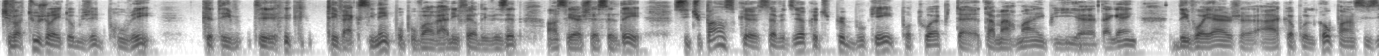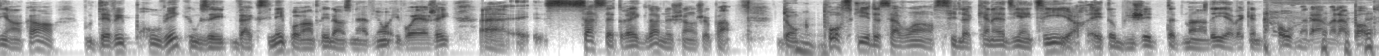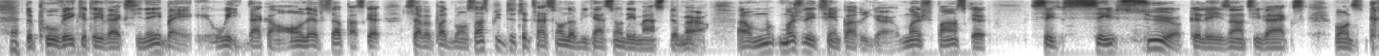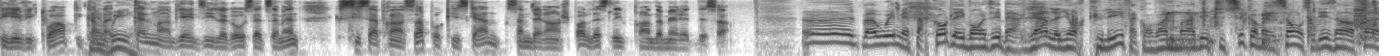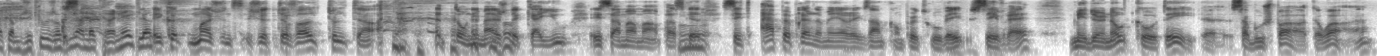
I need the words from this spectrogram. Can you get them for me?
Tu vas toujours être obligé de prouver que tu es, vacciné pour pouvoir aller faire des visites en CHSLD. Si tu penses que ça veut dire que tu peux booker pour toi, puis ta, ta marmaille, puis euh, ta gang, des voyages à Acapulco, pensez-y encore. Vous devez prouver que vous êtes vacciné pour entrer dans un avion et voyager. Euh, ça, cette règle-là ne change pas. Donc, mm. pour ce qui est de savoir si le Canadien tire est obligé de te demander avec une pauvre madame à la porte de prouver que tu es vacciné, ben oui, d'accord, on lève ça parce que ça va pas de bon sens. Puis de toute façon, l'obligation des masques demeure. Alors, moi, je ne les tiens pas à rigueur. Moi, je pense que c'est sûr que les anti-vax vont crier victoire. Puis comme ben a tellement bien dit Legault cette semaine, si ça prend ça pour qu'ils scannent, ça ne me dérange pas. Laisse-les prendre le mérite de ça. Euh, ben oui, mais par contre, là, ils vont dire, ben regarde, là, ils ont reculé, fait qu'on va demander, tu sais comment ils sont, c'est des enfants, comme j'écris aujourd'hui dans ma chronique. Là. Écoute, moi, je, je te vole tout le temps ton image de Caillou et sa maman, parce que mm. c'est à peu près le meilleur exemple qu'on peut trouver, c'est vrai, mais d'un autre côté, euh, ça bouge pas à Ottawa. Hein?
